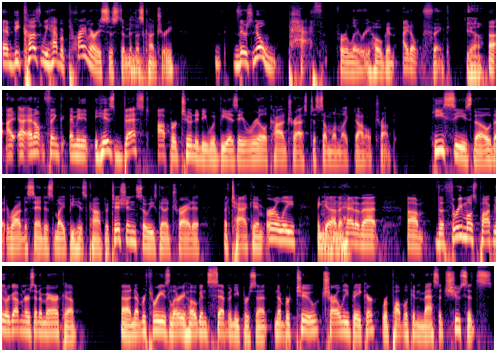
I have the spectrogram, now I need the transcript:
and because we have a primary system in this country, there's no path for Larry Hogan. I don't think. Yeah. Uh, I, I don't think. I mean, his best opportunity would be as a real contrast to someone like Donald Trump. He sees though that Ron DeSantis might be his competition, so he's going to try to attack him early and get out ahead of that. Um, the three most popular governors in America. Uh, number three is Larry Hogan, 70%. Number two, Charlie Baker, Republican, Massachusetts,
